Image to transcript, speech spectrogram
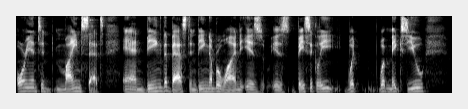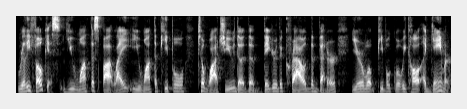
oriented mindset, and being the best and being number one is, is basically what, what makes you really focus. You want the spotlight, you want the people to watch you. The the bigger the crowd, the better. You're what people what we call a gamer.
